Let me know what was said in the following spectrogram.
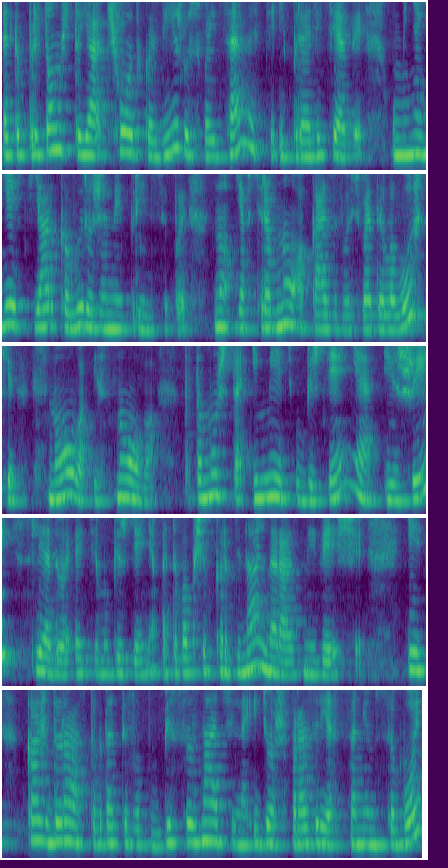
Это при том, что я четко вижу свои ценности и приоритеты. У меня есть ярко выраженные принципы, но я все равно оказываюсь в этой ловушке снова и снова, потому что иметь убеждения и жить, следуя этим убеждениям, это вообще кардинально разные вещи. И каждый раз, когда ты вот бессознательно идешь в разрез с самим собой,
